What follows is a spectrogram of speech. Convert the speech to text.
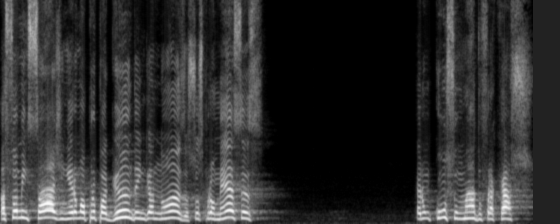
A sua mensagem era uma propaganda enganosa, suas promessas eram um consumado fracasso.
